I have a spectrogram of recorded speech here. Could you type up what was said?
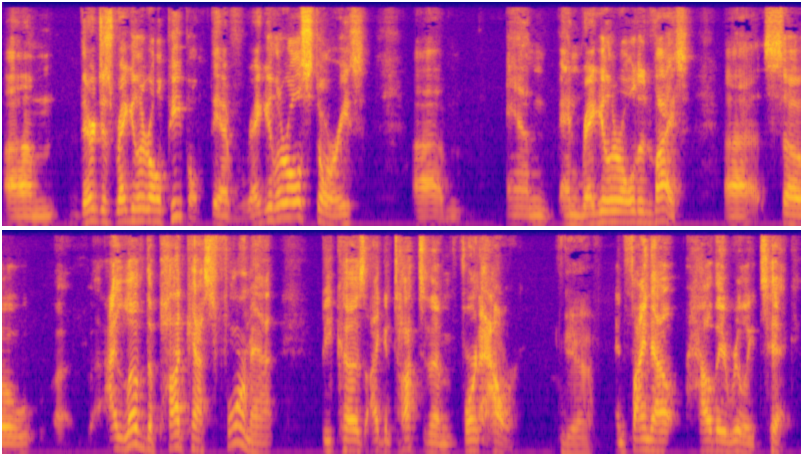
um, they're just regular old people. They have regular old stories um, and and regular old advice. Uh, so uh, I love the podcast format because I can talk to them for an hour Yeah. and find out how they really tick.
